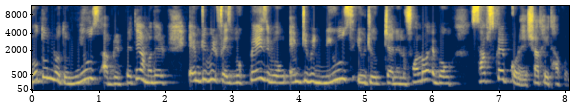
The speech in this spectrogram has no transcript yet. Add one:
নতুন নতুন নিউজ আপডেট পেতে আমাদের এমটিভির ফেসবুক পেজ এবং MTV news YouTube channel follow এবং সাবস্ক্রাইব করে সাথেই থাকুন।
